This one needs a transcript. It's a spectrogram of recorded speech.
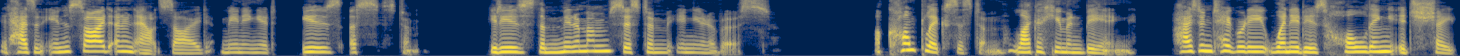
It has an inside and an outside, meaning it is a system. It is the minimum system in universe. A complex system, like a human being, has integrity when it is holding its shape,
